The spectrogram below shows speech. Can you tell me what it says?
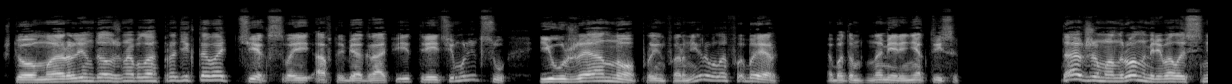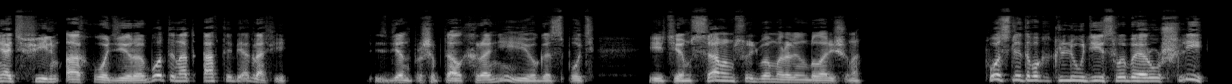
что Мэрилин должна была продиктовать текст своей автобиографии третьему лицу, и уже оно проинформировало ФБР об этом намерении актрисы. Также Монро намеревалась снять фильм о ходе работы над автобиографией. Президент прошептал «Храни ее, Господь», и тем самым судьба Мэрилин была решена. После того, как люди из ФБР ушли,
